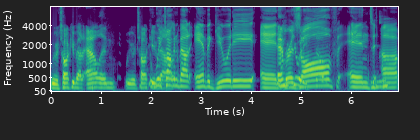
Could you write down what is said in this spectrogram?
We were talking about Alan. We were talking We're about talking about ambiguity and Ambiguity, so- resolve and Mhm. uh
